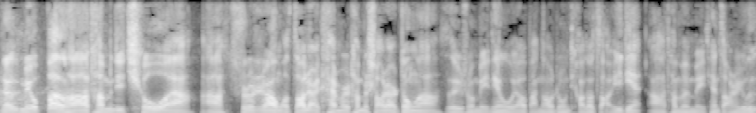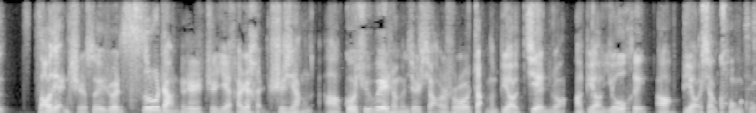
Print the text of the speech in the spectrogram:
那没有办法啊，他们得求我呀啊，说让我早点开门，他们少点动啊。所以说每天我要把闹钟调到早一点啊，他们每天早上有早点吃。所以说司徒长这个职业还是很吃香的啊。过去为什么就是小的时候长得比较健壮啊，比较黝黑啊，比较像矿工。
